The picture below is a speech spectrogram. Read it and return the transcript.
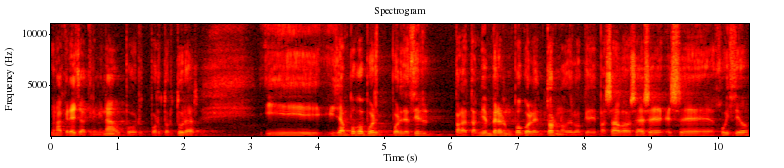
una querella criminal por, por torturas. Y, ya un poco, pues, por decir, para también ver un poco el entorno de lo que pasaba. O sea, ese, ese juicio,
